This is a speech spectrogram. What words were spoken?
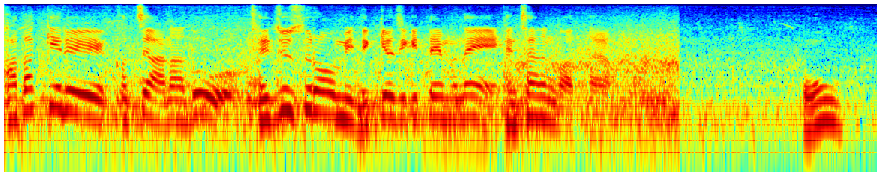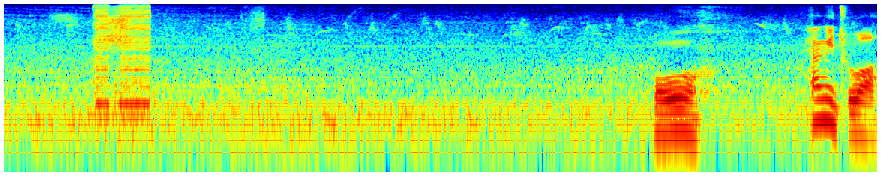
바닷길을 걷지 않아도 제주스러움이 느껴지기 때문에 괜찮은 것 같아요. 오. 오 향이 좋아.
